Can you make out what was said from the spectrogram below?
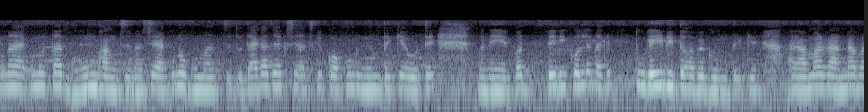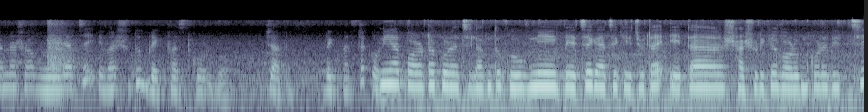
মনে হয় এখনও তার ঘুম ভাঙছে না সে এখনও ঘুমাচ্ছে। তো দেখা যাক সে আজকে কখন ঘুম থেকে ওঠে। মানে এরপর দেরি করলে তাকে তুলেই দিতে হবে ঘুম থেকে। আর আমার রান্না বান্না সব হয়ে গেছে এবার শুধু ব্রেকফাস্ট করব। চলো। ব্রেকফাস্টটা করি আর পরোটা করেছিলাম তো ঘুগনি বেঁচে গেছে কিছুটা এটা শাশুড়িকে গরম করে দিচ্ছি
